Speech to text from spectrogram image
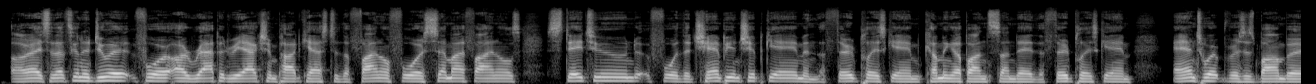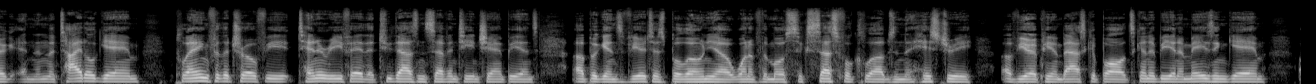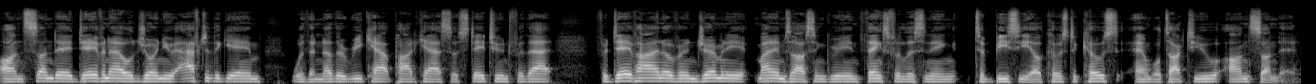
All right, so that's going to do it for our rapid reaction podcast to the Final Four semifinals. Stay tuned for the championship game and the third place game coming up on Sunday. The third place game Antwerp versus Bamberg, and then the title game, playing for the trophy, Tenerife, the 2017 champions, up against Virtus Bologna, one of the most successful clubs in the history of European basketball. It's going to be an amazing game on Sunday. Dave and I will join you after the game with another recap podcast, so stay tuned for that. For Dave Hein over in Germany, my name is Austin Green. Thanks for listening to BCL Coast to Coast, and we'll talk to you on Sunday.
